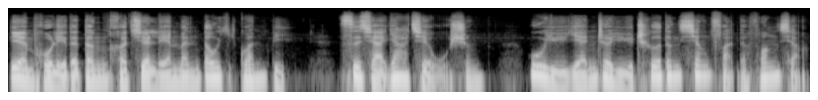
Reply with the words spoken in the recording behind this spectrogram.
店铺里的灯和卷帘门都已关闭，四下鸦雀无声。物语沿着与车灯相反的方向，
